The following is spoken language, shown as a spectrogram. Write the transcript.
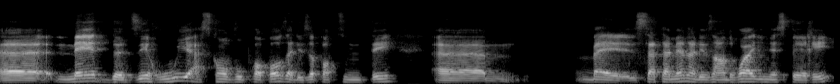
euh, mais de dire oui à ce qu'on vous propose, à des opportunités. Ben, ça t'amène à des endroits inespérés.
